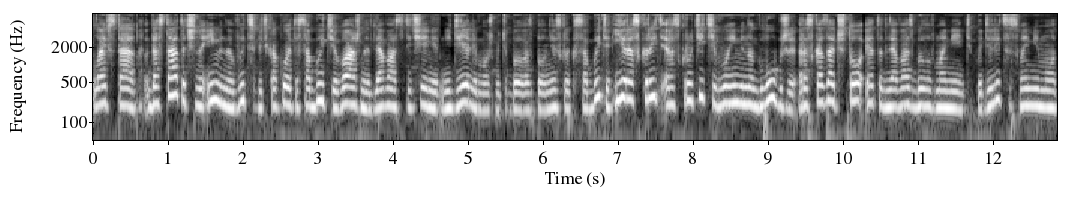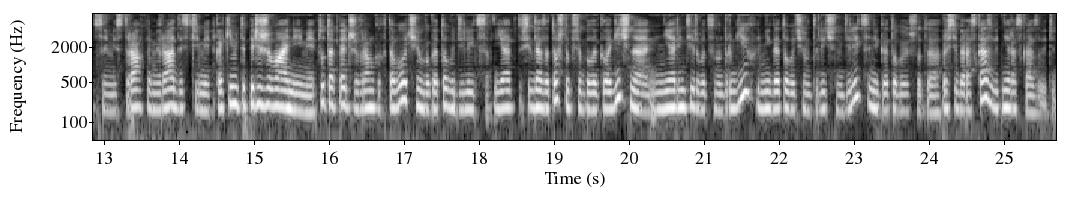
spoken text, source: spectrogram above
лайфстайл. Достаточно именно выцепить какое-то событие важное для вас в течение недели, может быть, у вас было несколько событий, и раскрыть, раскрутить его именно глубже, рассказать, что это для вас было в моменте, поделиться своими эмоциями, страхами, радостями, какими-то переживаниями. Тут, опять же, в рамках того, чем вы готовы делиться. Я всегда за то, чтобы все было экологично, не ориентироваться на других, не готовы чем-то лично делиться, не готовы что-то про себя рассказывать, не рассказывать.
